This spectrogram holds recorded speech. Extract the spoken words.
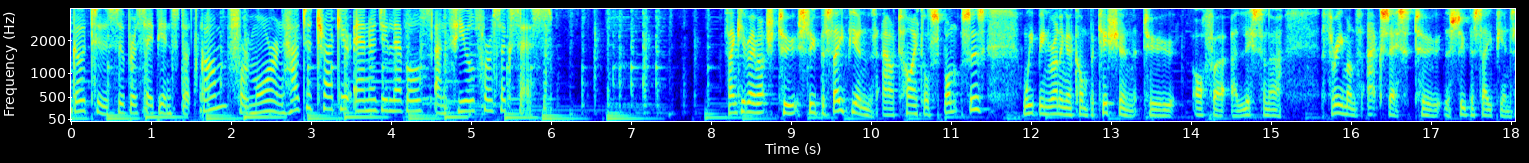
Go to supersapiens.com for more on how to track your energy levels and fuel for success. Thank you very much to Supersapiens, our title sponsors. We've been running a competition to offer a listener three months access to the Supersapiens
